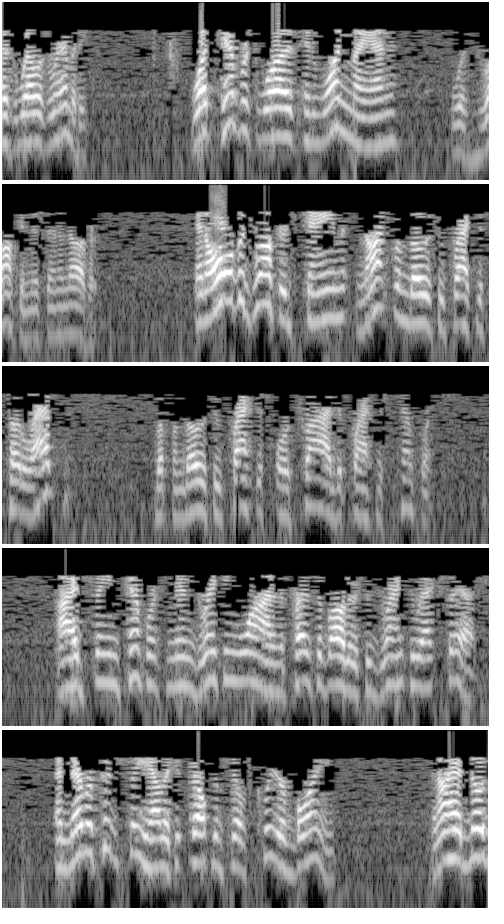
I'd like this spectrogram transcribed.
as well as remedy. What temperance was in one man was drunkenness in another. And all the drunkards came not from those who practiced total abstinence, but from those who practiced or tried to practice temperance. I had seen temperance men drinking wine in the presence of others who drank to excess, and never could see how they could felt themselves clear of blame. And I had known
